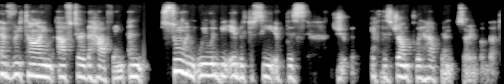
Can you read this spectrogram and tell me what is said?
every time after the halving. And soon we will be able to see if this if this jump will happen. Sorry about that.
